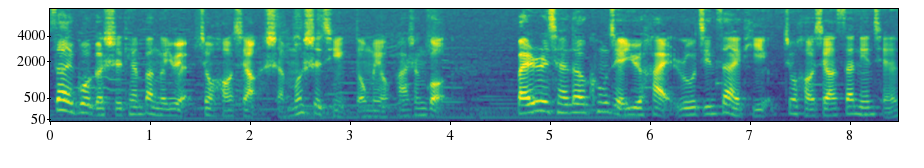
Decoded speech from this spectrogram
再过个十天半个月，就好像什么事情都没有发生过。百日前的空姐遇害，如今再提，就好像三年前，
